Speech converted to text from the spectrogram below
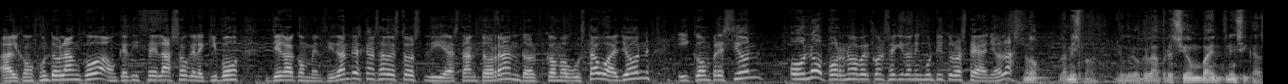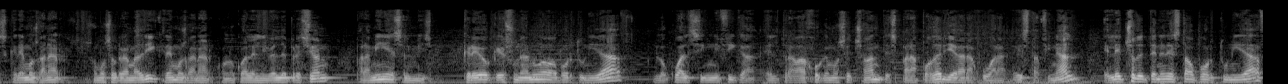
al conjunto blanco, aunque dice Lasso que el equipo llega convencido. Han descansado estos días tanto Randolph como Gustavo Ayón y con presión o no por no haber conseguido ningún título este año. Lasso. No, la misma. Yo creo que la presión va intrínseca. Queremos ganar. Somos el Real Madrid, queremos ganar. Con lo cual el nivel de presión para mí es el mismo. Creo que es una nueva oportunidad, lo cual significa el trabajo que hemos hecho antes para poder llegar a jugar esta final. El hecho de tener esta oportunidad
